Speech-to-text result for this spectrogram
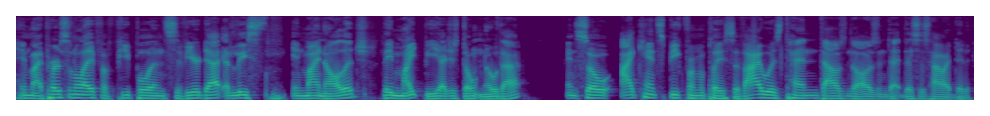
in my personal life of people in severe debt. At least in my knowledge, they might be. I just don't know that. And so I can't speak from a place of I was ten thousand dollars in debt. This is how I did it.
